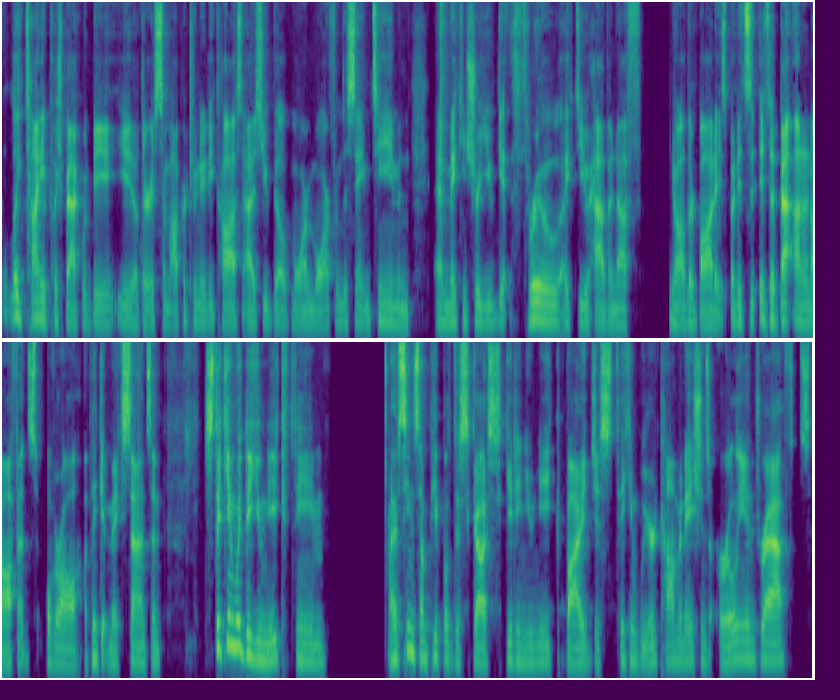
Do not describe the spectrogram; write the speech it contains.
like tiny pushback would be you know there is some opportunity cost as you build more and more from the same team and and making sure you get through like do you have enough you know other bodies but it's it's a bet on an offense overall i think it makes sense and sticking with the unique theme i've seen some people discuss getting unique by just taking weird combinations early in drafts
